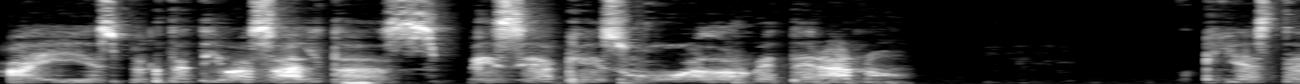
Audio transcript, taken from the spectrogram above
Hay expectativas altas pese a que es un jugador veterano. que ya está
